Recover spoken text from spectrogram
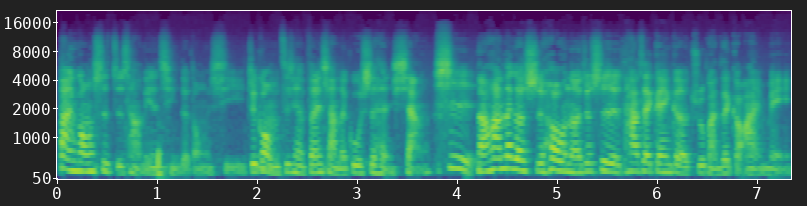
办公室职场恋情的东西，就跟我们之前分享的故事很像。是然后他那个时候呢，就是他在跟一个主管在搞暧昧，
